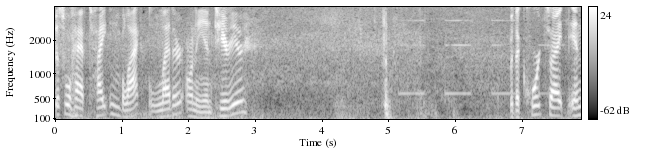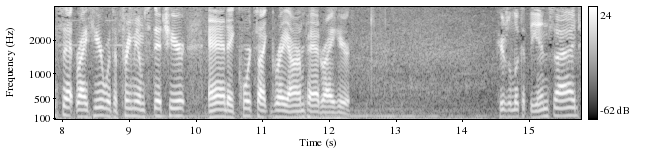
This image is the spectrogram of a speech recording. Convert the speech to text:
This will have Titan black leather on the interior. With a quartzite inset right here with a premium stitch here and a quartzite gray arm pad right here. Here's a look at the inside.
